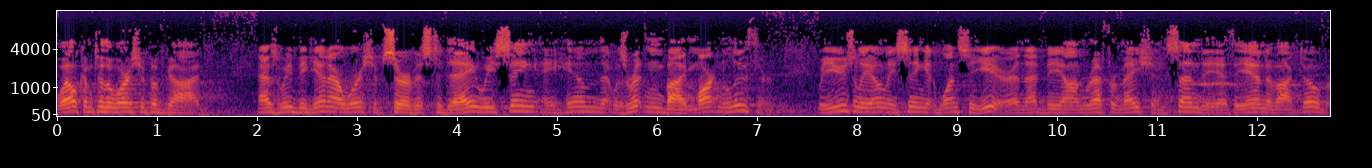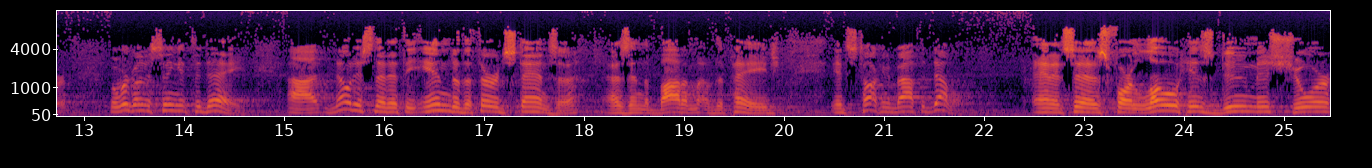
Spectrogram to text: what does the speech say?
Welcome to the worship of God. As we begin our worship service today, we sing a hymn that was written by Martin Luther. We usually only sing it once a year, and that'd be on Reformation Sunday at the end of October. But we're going to sing it today. Uh, notice that at the end of the third stanza, as in the bottom of the page, it's talking about the devil. And it says, For lo, his doom is sure,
